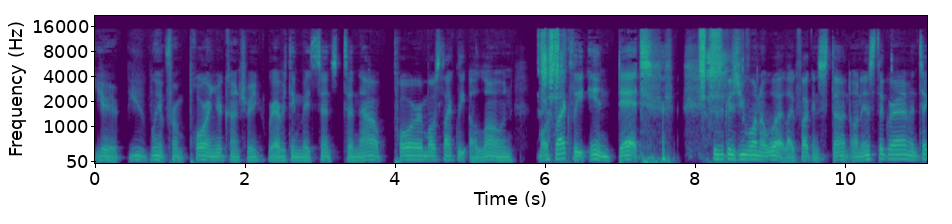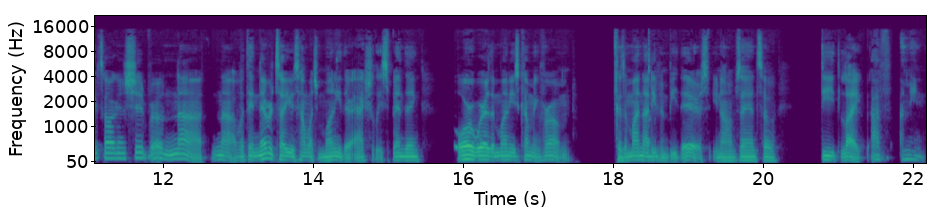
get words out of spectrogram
you're you went from poor in your country where everything made sense to now poor, most likely alone, most likely in debt, just because you want to what, like fucking stunt on Instagram and TikTok and shit, bro. Nah, nah. What they never tell you is how much money they're actually spending, or where the money's coming from because it might not even be theirs. You know what I'm saying? So the like I've I mean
